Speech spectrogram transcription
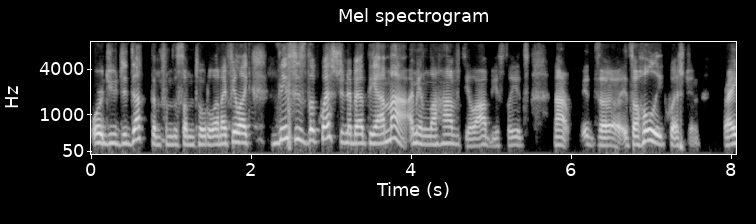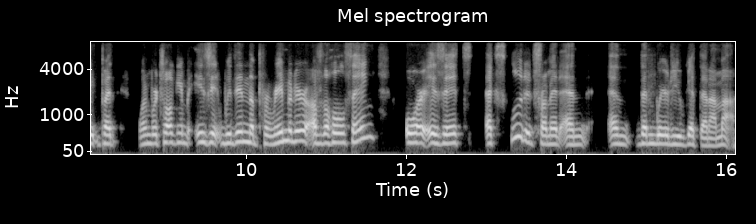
or do you deduct them from the sum total? And I feel like this is the question about the amma. I mean, lahavdil, obviously, it's not. It's a it's a holy question, right? But when we're talking about, is it within the perimeter of the whole thing, or is it excluded from it? And and then where do you get that amma?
